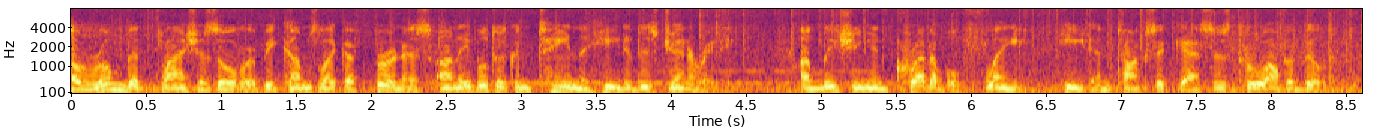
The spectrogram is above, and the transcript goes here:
A room that flashes over becomes like a furnace unable to contain the heat it is generating, unleashing incredible flame, heat, and toxic gases throughout a building.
